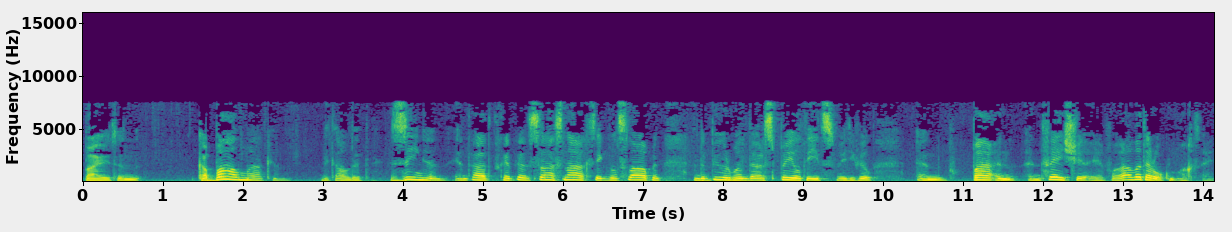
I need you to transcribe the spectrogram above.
buiten kabaal maken, met al dat zingen, en dat s'nachts, ik wil slapen, en de buurman daar speelt iets, weet ik veel, een, pa, een, een feestje, eh, wat er ook mag zijn.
